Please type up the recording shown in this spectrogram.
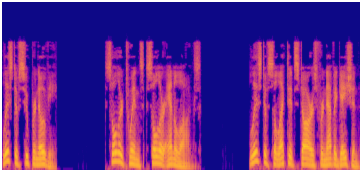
List of supernovae. Solar twins solar analogues List of selected stars for navigation.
